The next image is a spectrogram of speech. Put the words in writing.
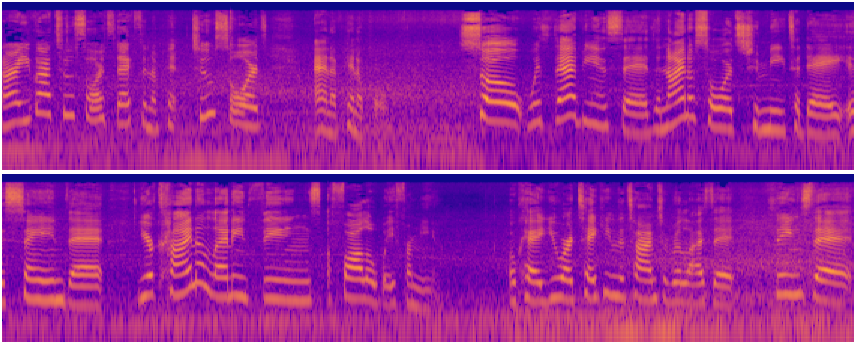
All right, you got two swords decks and a two swords and a pentacle. So, with that being said, the Nine of Swords to me today is saying that you're kind of letting things fall away from you. Okay, you are taking the time to realize that things that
